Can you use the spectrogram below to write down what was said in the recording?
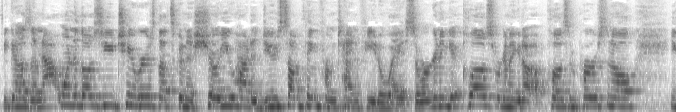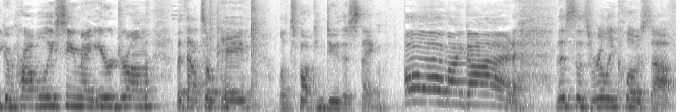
Because I'm not one of those YouTubers that's gonna show you how to do something from 10 feet away. So we're gonna get close, we're gonna get up close and personal. You can probably see my eardrum, but that's okay. Let's fucking do this thing. Oh my God, this is really close up.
